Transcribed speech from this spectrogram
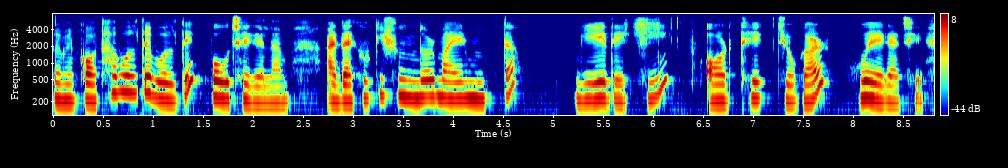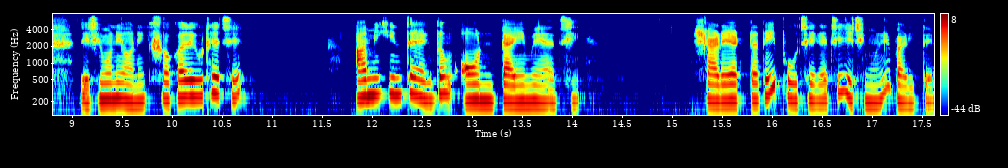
তো আমি কথা বলতে বলতে পৌঁছে গেলাম। আর দেখো কি সুন্দর মায়ের মুখটা। গিয়ে দেখি অর্ধেক জোগাড় হয়ে গেছে। জেঠিমণি অনেক সকালে উঠেছে। আমি কিন্তু একদম অন টাইমে আছি। সাড়ে আটটাতেই পৌঁছে গেছি জেঠিমণির বাড়িতে।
